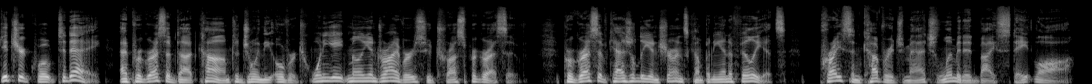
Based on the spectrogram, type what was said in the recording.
Get your quote today at progressive.com to join the over 28 million drivers who trust Progressive. Progressive Casualty Insurance Company and Affiliates. Price and coverage match limited by state law.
